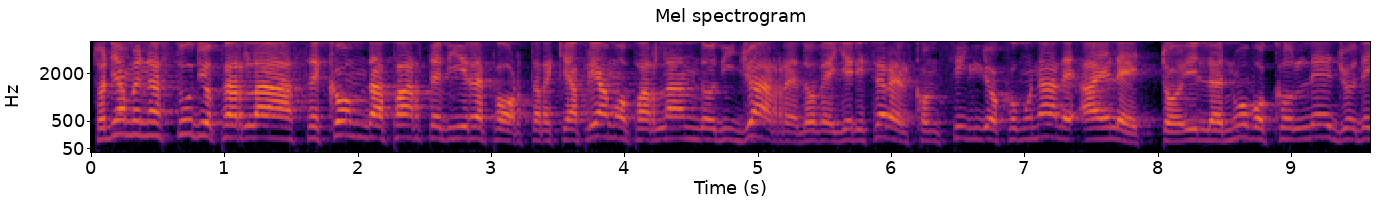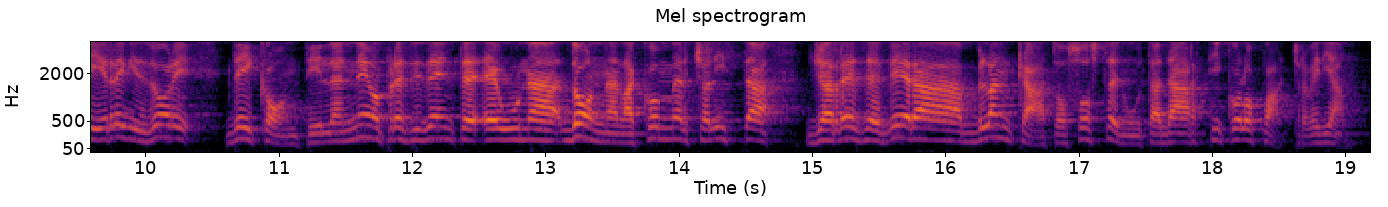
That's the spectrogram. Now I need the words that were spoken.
Torniamo in studio per la seconda parte di Reporter che apriamo parlando di Giarre dove ieri sera il Consiglio Comunale ha eletto il nuovo collegio dei revisori dei conti. Il neopresidente è una donna, la commercialista giarrese Vera Blancato sostenuta da Articolo 4. Vediamo.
